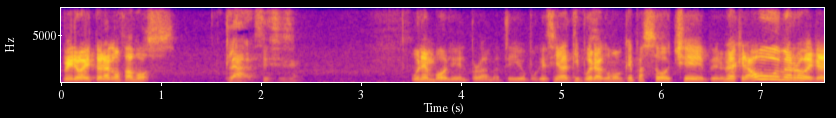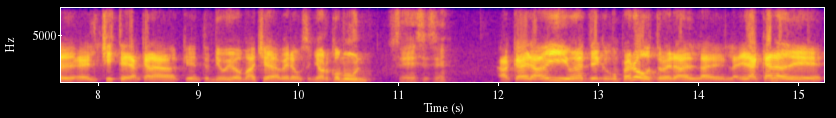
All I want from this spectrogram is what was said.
Pero esto era con famosos. Claro, sí, sí, sí. Un embole el programa, te digo, porque encima el tipo era como, ¿qué pasó, che? Pero no es que era, uy, me robé. que El chiste de acá que entendió Match era ver a un señor común. Sí, sí, sí. Acá era, ahí, voy a tener que comprar otro. Era, la, la- era cara de,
